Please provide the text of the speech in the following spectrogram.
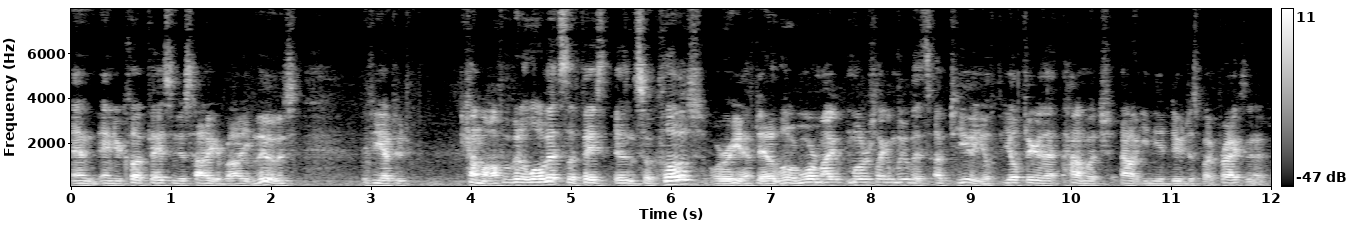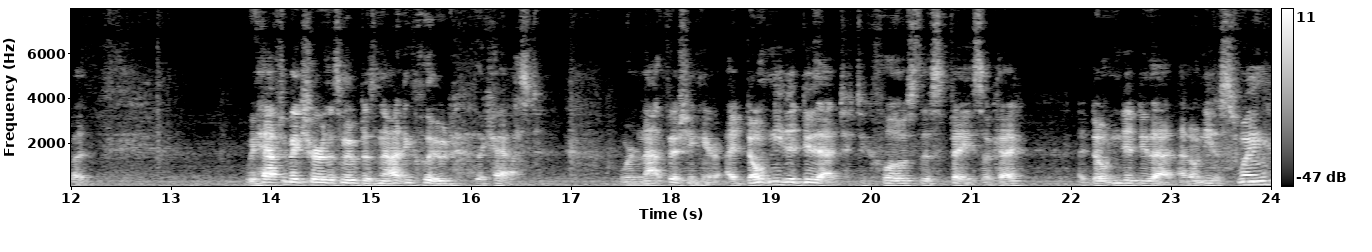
and, and your club face and just how your body moves. If you have to come off of it a little bit so the face isn't so close, or you have to add a little more my motorcycle move, that's up to you. You'll, you'll figure that how much out you need to do just by practicing it. But we have to make sure this move does not include the cast. We're not fishing here. I don't need to do that to close this face, okay? I don't need to do that. I don't need to swing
